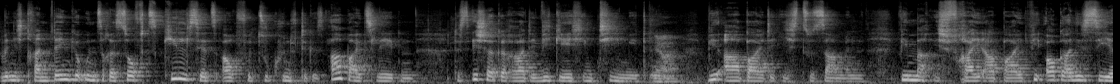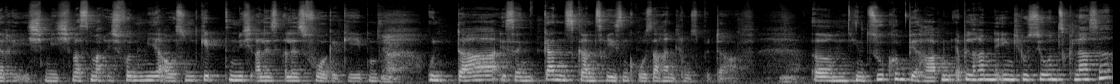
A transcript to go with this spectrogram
wenn ich dran denke, unsere Soft Skills jetzt auch für zukünftiges Arbeitsleben, das ist ja gerade, wie gehe ich im Team mit um? Ja. Wie arbeite ich zusammen? Wie mache ich Freiarbeit? Wie organisiere ich mich? Was mache ich von mir aus? Und gibt nicht alles, alles vorgegeben. Ja. Und da ist ein ganz, ganz riesengroßer Handlungsbedarf. Ja. Ähm, hinzu kommt, wir haben in Eppelheim eine Inklusionsklasse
